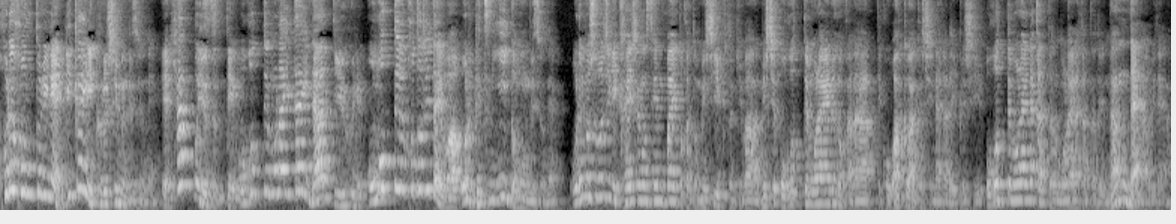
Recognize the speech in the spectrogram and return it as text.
これ本当にね、理解に苦しむんですよね。いや、100歩譲っておごってもらいたいなっていうふうに思ってること自体は、俺別にいいと思うんですよね。俺も正直会社の先輩とかと飯行くときは、飯おごってもらえるのかなってこうワクワクしながら行くし、おごってもらえなかったらもらえなかったで、なんだよみたいな。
